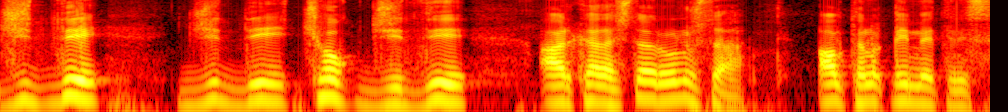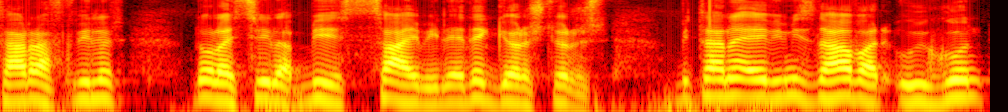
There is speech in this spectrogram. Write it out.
ciddi, ciddi, çok ciddi arkadaşlar olursa altının kıymetini sarraf bilir. Dolayısıyla biz sahibiyle de görüştürürüz. Bir tane evimiz daha var uygun.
